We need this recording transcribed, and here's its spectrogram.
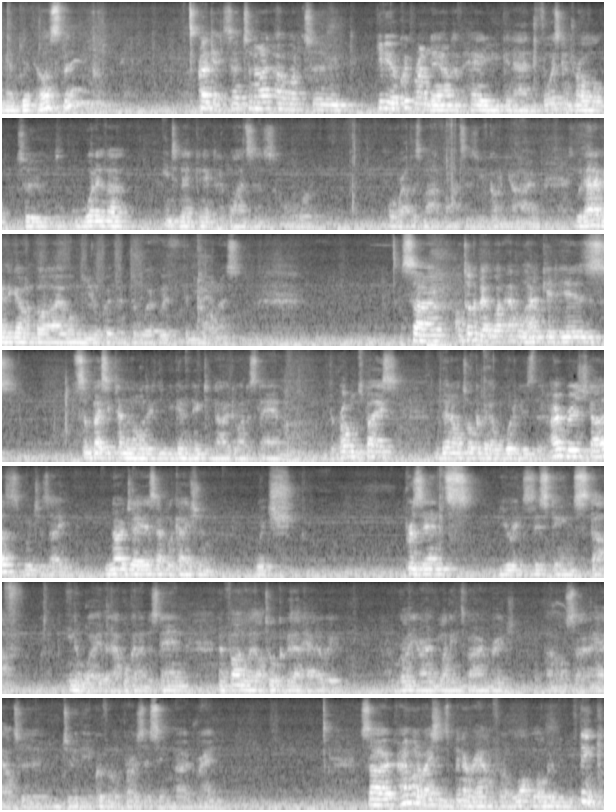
I'm going to get us there. Okay, so tonight I want to give you a quick rundown of how you can add voice control to whatever internet connected appliances or, or other smart appliances you've got in your home without having to go and buy all new equipment to work with the new OS. So I'll talk about what Apple HomeKit is, some basic terminology that you're going to need to know to understand the problem space. Then I'll talk about what it is that Homebridge does, which is a Node.js application which presents your existing stuff in a way that Apple can understand. And finally, I'll talk about how to write your own plugins for Homebridge and also how to do the equivalent process in Node-RED. So home automation's been around for a lot longer than you think.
